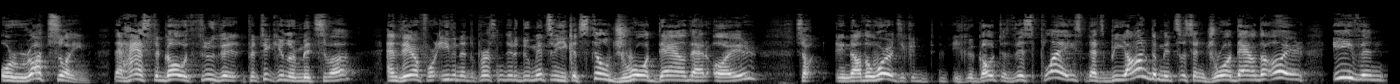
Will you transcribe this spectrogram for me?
or Ratzain that has to go through the particular mitzvah, and therefore even if the person didn't do mitzvah, you could still draw down that oil. So, in other words, you could, you could go to this place that's beyond the mitzvahs and draw down the oil, even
